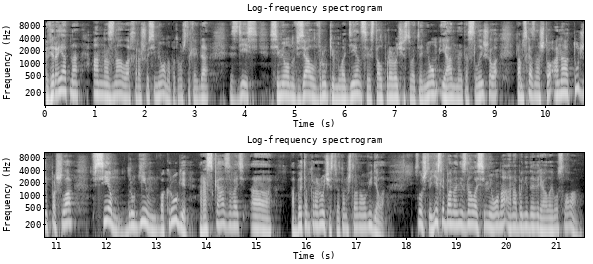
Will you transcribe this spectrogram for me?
Вероятно, Анна знала хорошо Симеона, потому что когда здесь Симеон взял в руки младенца и стал пророчествовать о нем, и Анна это слышала, там сказано, что она тут же пошла всем другим в округе рассказывать о, об этом пророчестве, о том, что она увидела – Слушайте, если бы она не знала Симеона, она бы не доверяла его словам.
